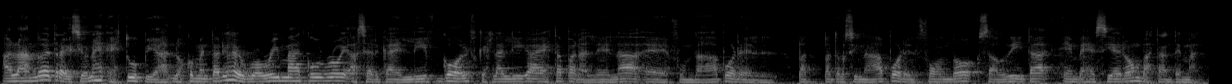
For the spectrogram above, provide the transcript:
Hablando de tradiciones estúpidas, los comentarios de Rory McIlroy acerca del Leaf Golf, que es la liga esta paralela eh, fundada por el patrocinada por el fondo saudita, envejecieron bastante mal.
